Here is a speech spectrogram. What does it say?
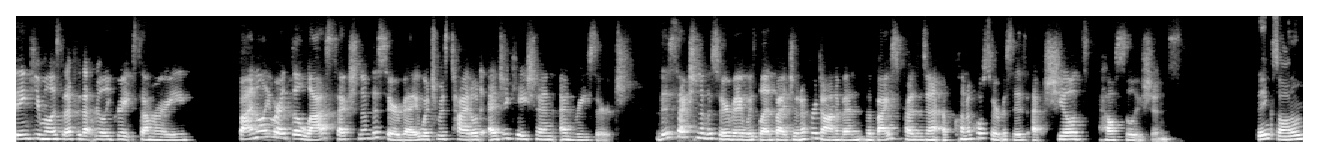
Thank you, Melissa, for that really great summary. Finally, we're at the last section of the survey, which was titled Education and Research. This section of the survey was led by Jennifer Donovan, the Vice President of Clinical Services at Shields Health Solutions. Thanks, Autumn.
